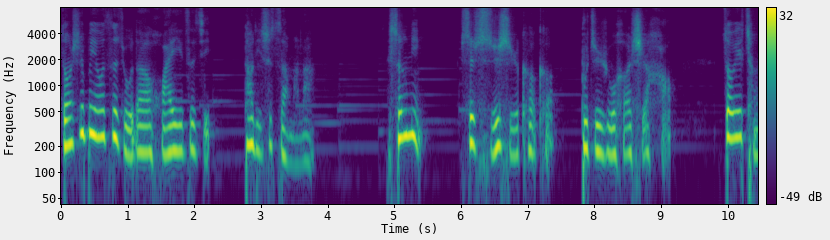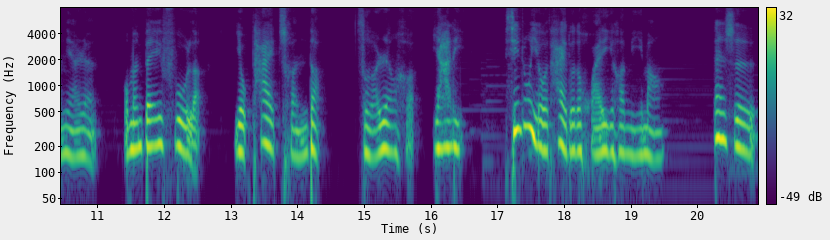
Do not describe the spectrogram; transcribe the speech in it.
总是不由自主地怀疑自己，到底是怎么了？生命是时时刻刻不知如何是好。作为成年人，我们背负了有太沉的责任和压力，心中也有太多的怀疑和迷茫。但是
